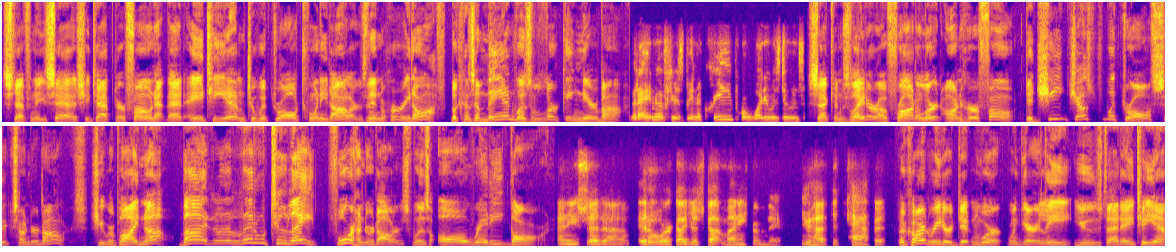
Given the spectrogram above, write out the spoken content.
Stephanie says she tapped her phone at that ATM to withdraw $20, then hurried off because a man was lurking nearby. But I didn't know if he was being a creep or what he was doing. Seconds later, a fraud alert on her phone. Did she just withdraw $600? She replied no, but a little too late. $400 was already gone. And he said, uh, It'll work. I just got money from there. You have to tap it. The card reader didn't work when Gary Lee used that ATM.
